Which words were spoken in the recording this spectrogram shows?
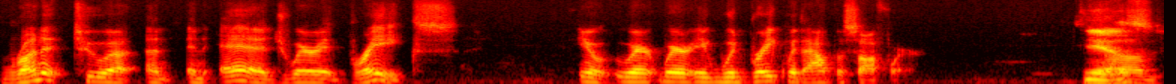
run it to a, an, an edge where it breaks you know, where, where it would break without the software. Yes. Um,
